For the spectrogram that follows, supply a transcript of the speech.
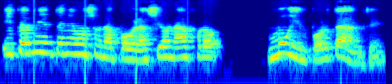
Y también tenemos una población afro muy importante,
